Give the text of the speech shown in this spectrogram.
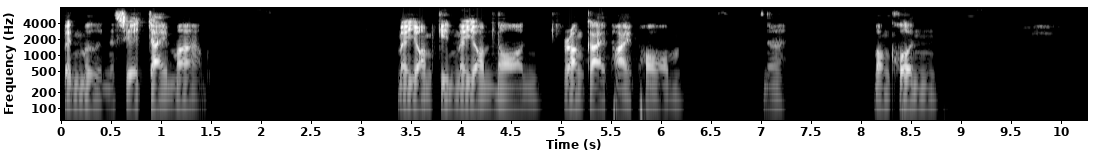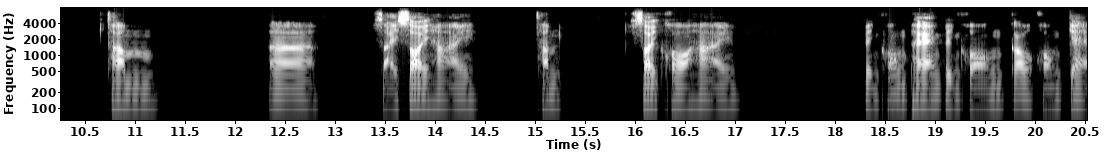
เป็นหมื่นเสียใจมาก ไม่ยอมกินไม่ยอมนอน ร่างกายผายผอมนะ บางคนทำสายสร้อยหายทำสร้อยคอหาย เป็นของแพงเป็นของเก่าของแก่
